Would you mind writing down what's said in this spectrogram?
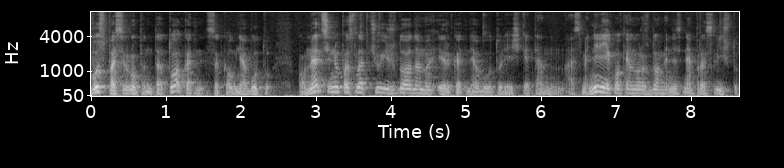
bus pasirūpinta tuo, kad, sakau, nebūtų komercinių paslapčių išduodama ir kad nebūtų, reiškia, ten asmeniniai kokie nors duomenys nepraslystų.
